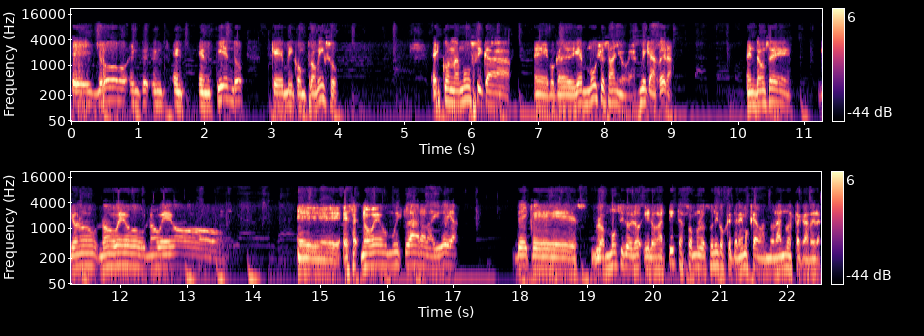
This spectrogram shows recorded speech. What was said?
eh, yo ent- en- en- entiendo que mi compromiso es con la música eh, porque le dediqué muchos años, es mi carrera. Entonces yo no, no veo no veo eh, esa- no veo muy clara la idea de que los músicos y los, artistas somos los únicos que tenemos que abandonar nuestra carrera.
